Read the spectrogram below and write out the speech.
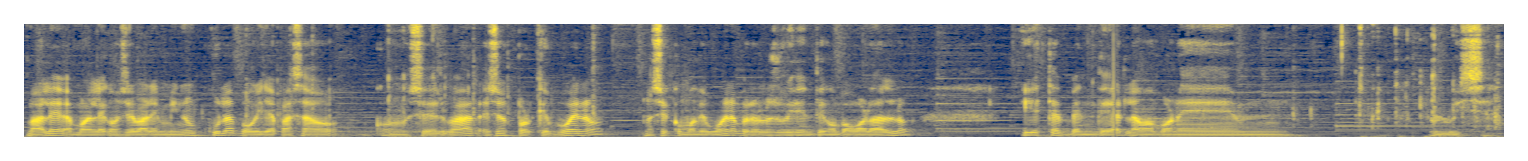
¿vale? A ponerle conservar en minúscula porque ya ha pasado conservar. Eso es porque es bueno. No sé cómo de bueno, pero es lo suficiente como para guardarlo. Y esta es vender, la vamos a poner mm, Luisa.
